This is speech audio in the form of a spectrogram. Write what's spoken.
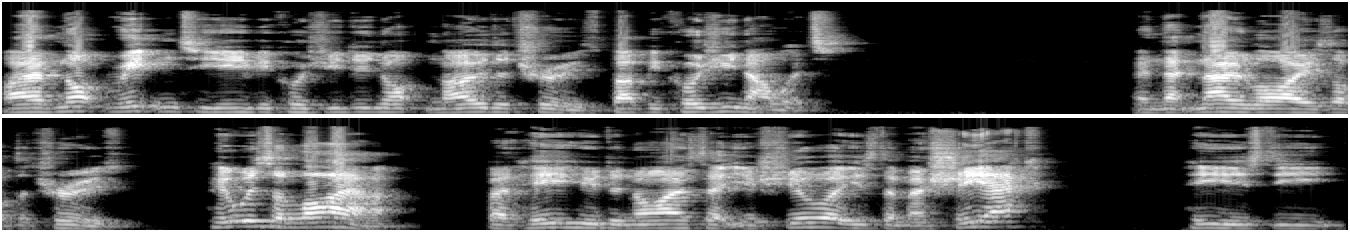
I have not written to you because you do not know the truth, but because you know it. And that no lie is of the truth. Who is a liar? But he who denies that Yeshua is the Mashiach, he is the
